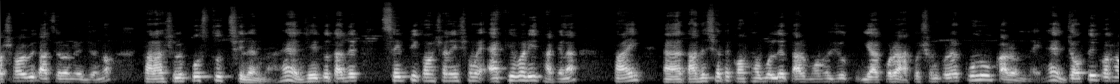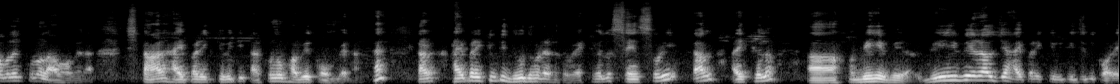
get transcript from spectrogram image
অস্বাভাবিক আচরণের জন্য তারা আসলে প্রস্তুত ছিলেন না। হ্যাঁ যেহেতু তাদের সেফটি কনসার্ন এই সময় একেবারেই থাকে না তাই তাদের সাথে কথা বললে তার মনোযোগ ইয়া করে আকর্ষণ করার কোনো কারণ নেই। হ্যাঁ যতই কথা বলেন কোনো লাভ হবে না। তার হাইপার অ্যাক্টিভিটি তার কোনোভাবেই কমবে না। হ্যাঁ কারণ হাইপার অ্যাক্টিভিটি দু ধরনের হতে পারে। একটা হলো সেন্সরিয়াল আরেকটা হলো বিহেভিয়ারাল বিহেভিয়ারাল যে হাইপার অ্যাক্টিভিটি যদি করে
